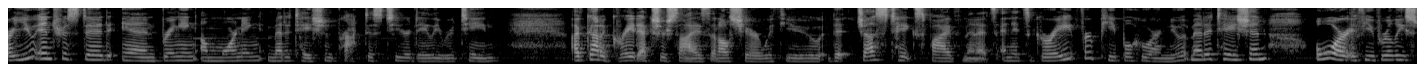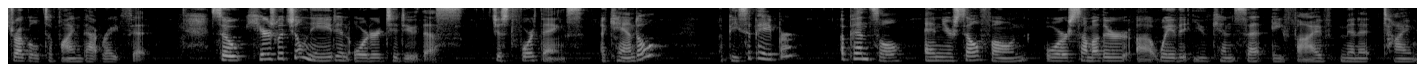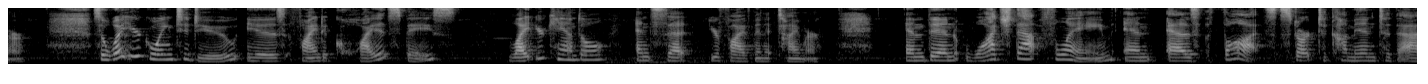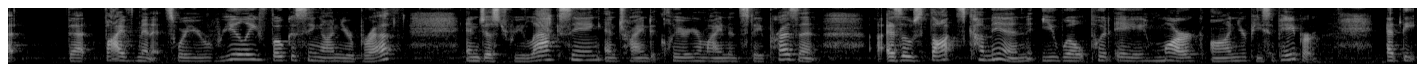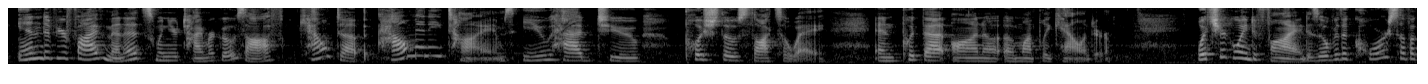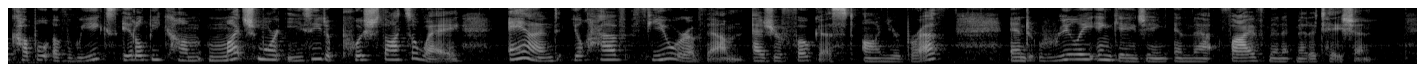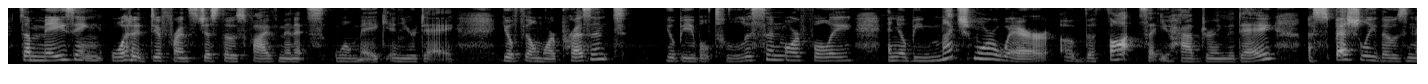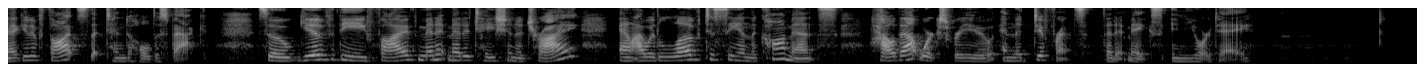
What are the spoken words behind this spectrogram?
Are you interested in bringing a morning meditation practice to your daily routine? I've got a great exercise that I'll share with you that just takes five minutes and it's great for people who are new at meditation or if you've really struggled to find that right fit. So here's what you'll need in order to do this. Just four things, a candle, a piece of paper, a pencil, and your cell phone or some other uh, way that you can set a five minute timer. So what you're going to do is find a quiet space, light your candle, and set your five minute timer. And then watch that flame and as thoughts start to come into that, that five minutes where you're really focusing on your breath and just relaxing and trying to clear your mind and stay present, as those thoughts come in, you will put a mark on your piece of paper. At the end of your five minutes, when your timer goes off, count up how many times you had to push those thoughts away and put that on a, a monthly calendar. What you're going to find is over the course of a couple of weeks, it'll become much more easy to push thoughts away and you'll have fewer of them as you're focused on your breath and really engaging in that five minute meditation. It's amazing what a difference just those five minutes will make in your day. You'll feel more present, you'll be able to listen more fully, and you'll be much more aware of the thoughts that you have during the day, especially those negative thoughts that tend to hold us back. So give the five minute meditation a try, and I would love to see in the comments how that works for you and the difference that it makes in your day.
